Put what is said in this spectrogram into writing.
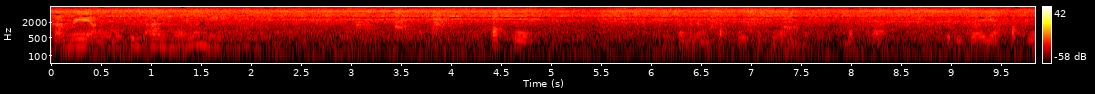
Kami ang musudan mo lang eh. Pako. Unsa man ang pako sa kuan? Basta sa Bisaya pako.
